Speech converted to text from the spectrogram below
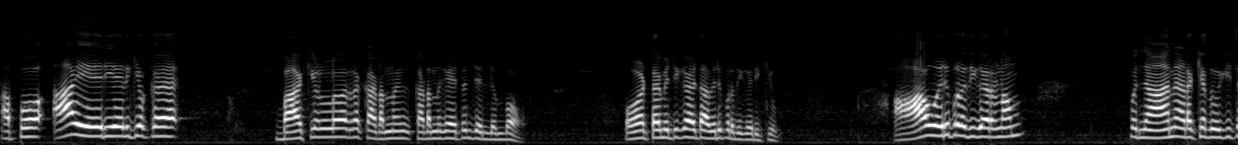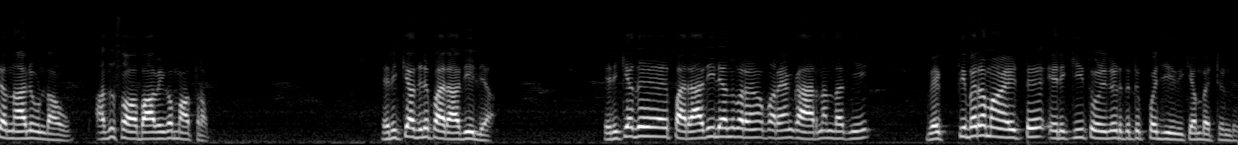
അപ്പോൾ ആ ഏരിയയിലേക്കൊക്കെ ബാക്കിയുള്ളവരുടെ കടന്ന് കടന്നുകയറ്റം ചെല്ലുമ്പോൾ ഓട്ടോമാറ്റിക്കായിട്ട് അവർ പ്രതികരിക്കും. ആ ഒരു പ്രതികരണം ഇപ്പം ഞാൻ ഇടയ്ക്ക് തൂക്കി ചെന്നാലും ഉണ്ടാവും. അത് സ്വാഭാവികം മാത്രം. എനിക്കതിൽ പരാതിയില്ല. എനിക്കത് പരാതിയില്ല എന്ന് പറയാൻ പറയാൻ കാരണം എന്താ വെച്ചാൽ വ്യക്തിപരമായിട്ട് എനിക്ക് ഈ തൊഴിലെടുത്തിട്ട് ഇപ്പോൾ ജീവിക്കാൻ പറ്റുന്നുണ്ട്.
